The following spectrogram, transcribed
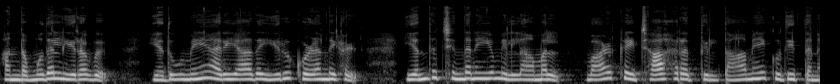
அந்த முதல் இரவு எதுவுமே அறியாத இரு குழந்தைகள் எந்த சிந்தனையும் இல்லாமல் வாழ்க்கை சாகரத்தில் தாமே குதித்தன.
